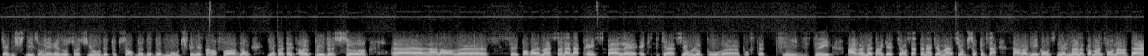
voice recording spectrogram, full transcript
qualifier sur les réseaux sociaux de toutes sortes de, de, mots qui finissent en phobe. Donc, il y a peut-être un peu de ça. Euh, alors, euh, c'est probablement ça la, principale euh, explication là, pour, euh, pour cette timidité à remettre en question certaines affirmations. Puis surtout que ça, ça revient continuellement. Là. Comment de fois on entend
